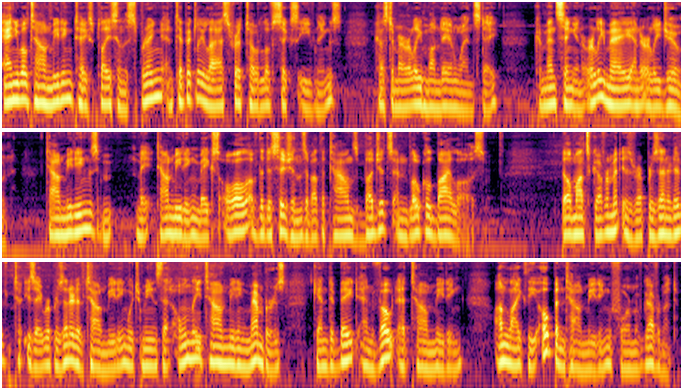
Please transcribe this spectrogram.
Annual town meeting takes place in the spring and typically lasts for a total of six evenings, customarily Monday and Wednesday, commencing in early May and early June. Town meetings ma- town meeting makes all of the decisions about the town's budgets and local bylaws. Belmont's government is representative t- is a representative town meeting, which means that only town meeting members can debate and vote at town meeting, unlike the open town meeting form of government.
